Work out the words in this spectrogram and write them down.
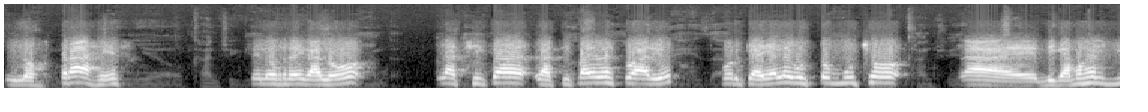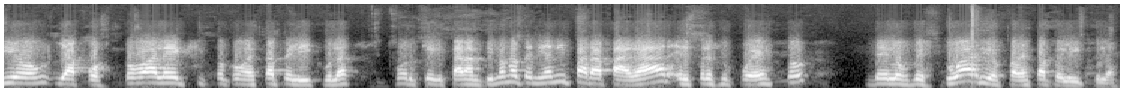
y los trajes se los regaló la chica, la tipa de vestuario, porque a ella le gustó mucho, la, eh, digamos, el guion y apostó al éxito con esta película, porque Tarantino no tenía ni para pagar el presupuesto de los vestuarios para esta película.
